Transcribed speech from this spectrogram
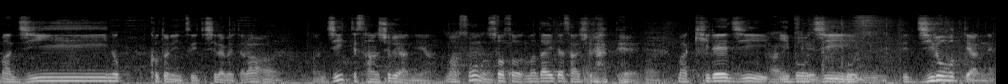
まあ G のことについて調べたら、はい。まあ G って3種類あんねや、まあそうそうそう、まあ、大体3種類あって、い。まあ、切れ字、はいイボ切れ字イ字。ボで二郎ってあんねん。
